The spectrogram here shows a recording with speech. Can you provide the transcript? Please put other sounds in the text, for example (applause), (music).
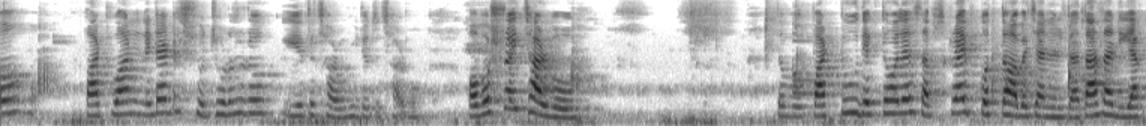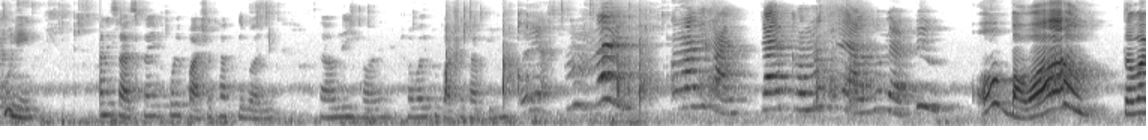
পার্ট ওয়ান এটা একটা ছোটো ছোট ইয়েতে ছাড়বো ভিডিওতে ছাড়বো। অবশ্যই ছাড়বো। তো পার্ট টু দেখতে হলে সাবস্ক্রাইব করতে হবে চ্যানেলটা তাড়াতাড়ি এখনই। মানে সাবস্ক্রাইব করে পাশে থাকতে পারি। তাহলেই হয়। সবাই একটু পাশে থাকবে। ও বাবা! সবাই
